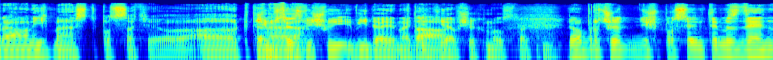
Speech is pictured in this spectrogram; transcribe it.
reálných mest v podstatě. Jo, a které... Čím se zvyšují i výdaje na děti tak. a všechno ostatní. Jo, protože když prostě jim ty mzdy uh,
